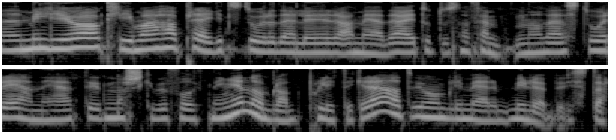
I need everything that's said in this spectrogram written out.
Eh, Miljø og klima har preget store deler av media i 2015, og det er stor enighet i den norske befolkningen og blant politikere at vi må bli mer miljøbevisste.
